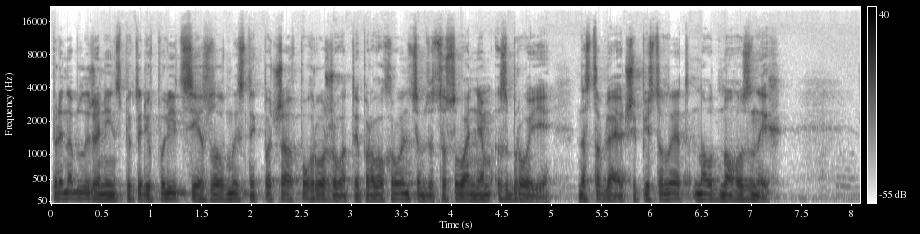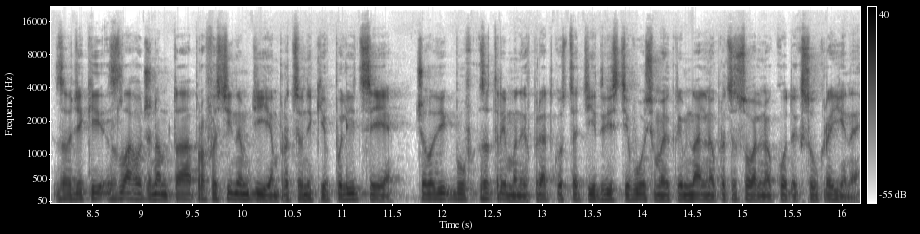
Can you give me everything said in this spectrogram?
При наближенні інспекторів поліції зловмисник почав погрожувати правоохоронцям застосуванням зброї, наставляючи пістолет на одного з них. Завдяки злагодженим та професійним діям працівників поліції чоловік був затриманий в порядку статті 208 Кримінального процесуального кодексу України.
